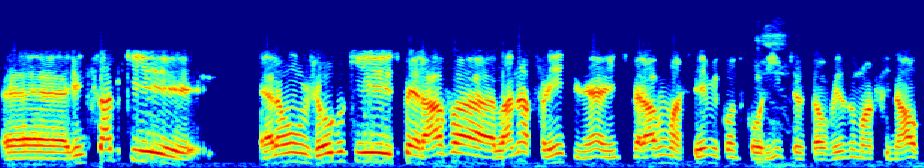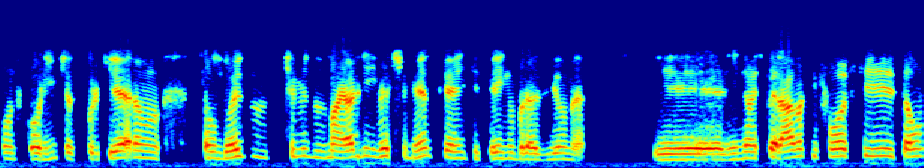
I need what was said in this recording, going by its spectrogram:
É, a gente sabe que era um jogo que esperava lá na frente, né? A gente esperava uma semi contra o Corinthians, talvez uma final contra o Corinthians, porque eram são dois dos times dos maiores investimentos que a gente tem no Brasil, né? E, e não esperava que fosse tão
